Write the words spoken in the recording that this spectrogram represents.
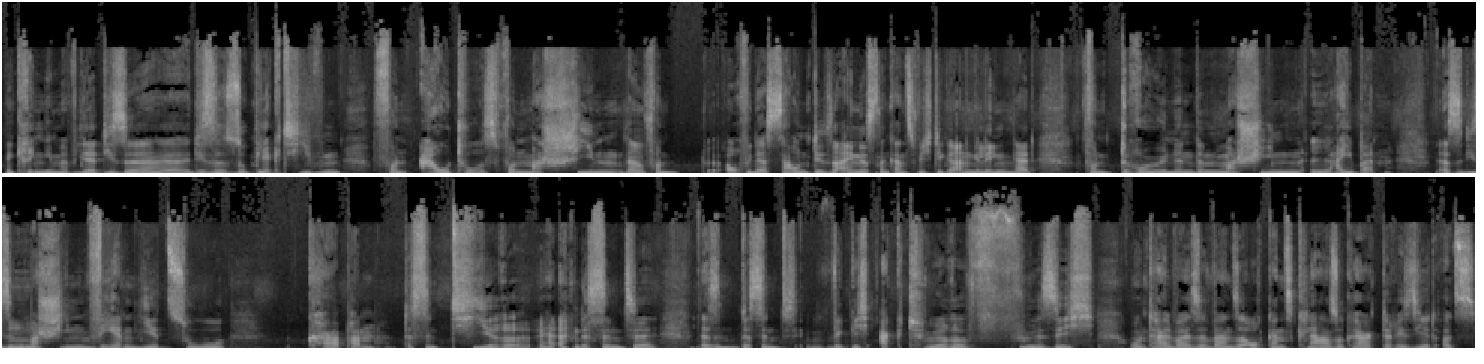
Wir kriegen immer wieder diese, äh, diese Subjektiven von Autos, von Maschinen, ne, von auch wieder Sounddesign ist eine ganz wichtige Angelegenheit von dröhnenden Maschinenleibern. Also diese Maschinen werden hier zu Körpern. Das sind Tiere. Ja? Das sind äh, also das sind wirklich Akteure für sich und teilweise werden sie auch ganz klar so charakterisiert als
